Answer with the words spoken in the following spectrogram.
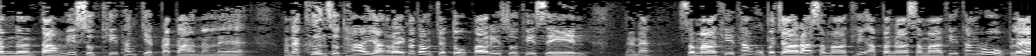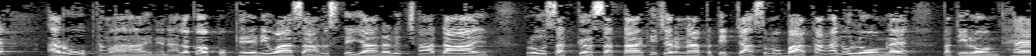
ดำเนินตามวิสุทธิทั้งเจ็ดประการนั่นแหละอันนะคืนสุดท้ายอย่างไรก็ต้องจตุปาริสุทธิศีลเนี่ยนะ สมาธิทั้งอุปจารสมาธิอัปปนาสมาธิทั้งรูปและอรูปทั้งหลายเนี่ยนะแล้วก็ปุเพนิวาสานุสติยานระลึกชาติได้ รู้สัตว์เกิดสัตว์ตายพิจารณาปฏิจจสมุปบาททั้งอนุโลมและปฏิโลมแทง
